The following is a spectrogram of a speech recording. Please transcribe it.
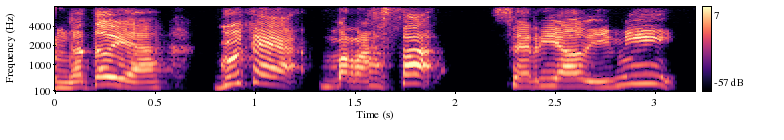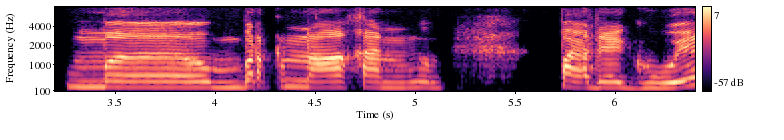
nggak tahu ya, gue kayak merasa serial ini memperkenalkan pada gue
